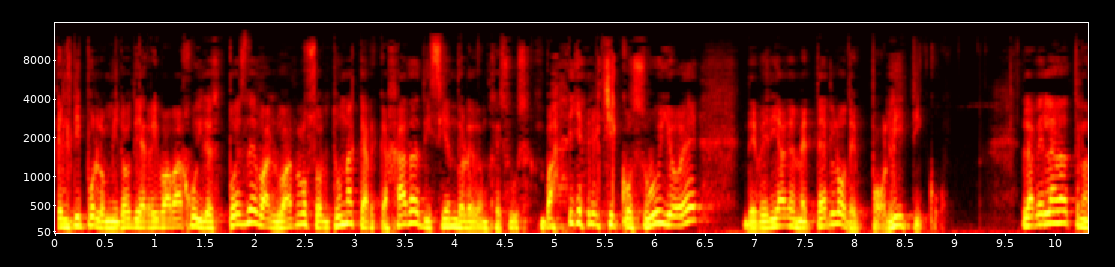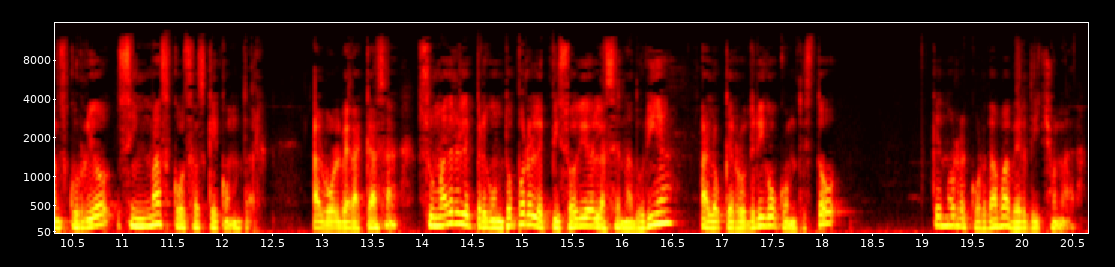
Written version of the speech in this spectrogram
El tipo lo miró de arriba abajo y después de evaluarlo soltó una carcajada diciéndole don Jesús Vaya el chico suyo, ¿eh? Debería de meterlo de político. La velada transcurrió sin más cosas que contar. Al volver a casa, su madre le preguntó por el episodio de la senaduría a lo que Rodrigo contestó que no recordaba haber dicho nada.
